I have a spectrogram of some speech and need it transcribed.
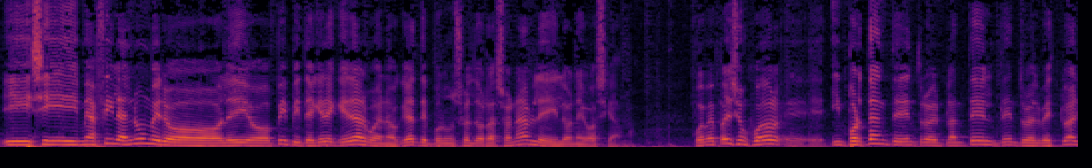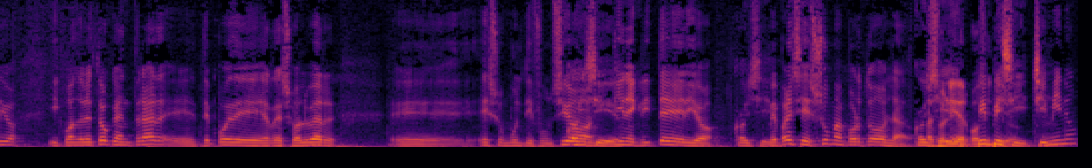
Y si me afila el número, le digo, Pipi, ¿te querés quedar? Bueno, quédate por un sueldo razonable y lo negociamos. Pues me parece un jugador eh, eh, importante dentro del plantel, dentro del vestuario, y cuando le toca entrar eh, te puede resolver, eh, es su multifunción, tiene criterio. Me parece que suma por todos lados. Coincido. un líder positivo. sí, Chimino,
